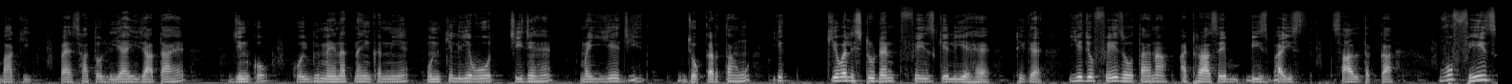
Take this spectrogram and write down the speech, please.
बाकी पैसा तो लिया ही जाता है। जिनको कोई भी मेहनत नहीं करनी है, उनके लिए वो चीज़ें हैं। मैं ये चीज़ जो करता हूँ, ये केवल स्टूडेंट फ़ेज़ के लिए है, ठीक है? ये जो फ़ेज़ होता है ना, अठारह से बीस, बाईस साल तक का, वो फ़ेज़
